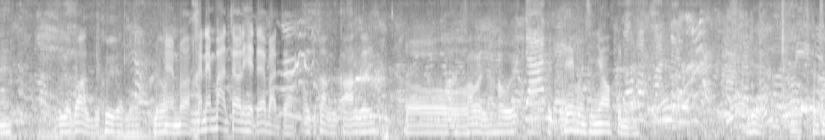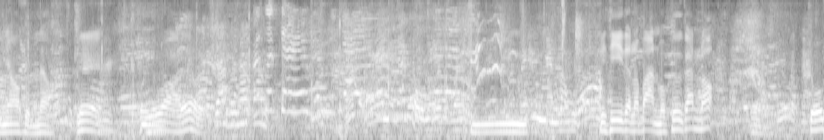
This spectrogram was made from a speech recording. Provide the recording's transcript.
ม เรือบ้านบ่คือกันเนาะเนาะแม่นบ่คะแนนบ้านเจ้าได้เฮ็ดได้บ้านเจ้าเอาไปตั้งกลางเลยโอ้เขาแล้วเขาเด้คนสิย่อขึ้นแล้วเนี่ยคนสิย่อขึ้นแล้วแน่ผมว่าแล้วอืมพิธีแต่ละบ้านบ่คือกันเนาะโจม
